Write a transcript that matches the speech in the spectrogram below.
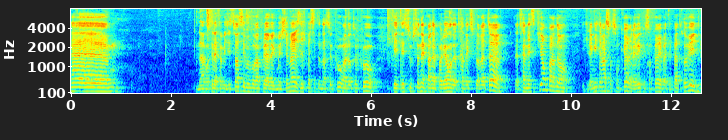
Euh, On a raconté la fameuse histoire, si vous vous rappelez, avec Meshema, je ne sais pas si c'était dans ce cours, un autre cours, qui était soupçonné par Napoléon d'être un explorateur, d'être un espion, pardon, et qu'il a mis la main sur son cœur, il a vu que son cœur ne battait pas trop vite,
